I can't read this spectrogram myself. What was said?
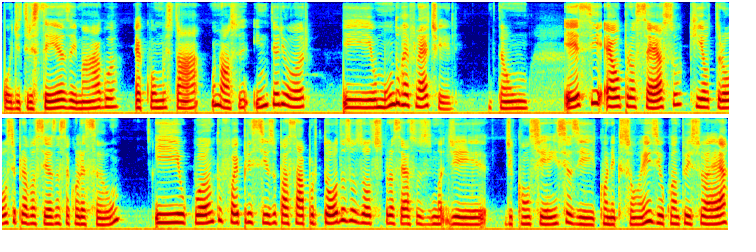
ou de tristeza e mágoa é como está o nosso interior e o mundo reflete ele. Então, esse é o processo que eu trouxe para vocês nessa coleção e o quanto foi preciso passar por todos os outros processos de, de consciências e conexões e o quanto isso é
